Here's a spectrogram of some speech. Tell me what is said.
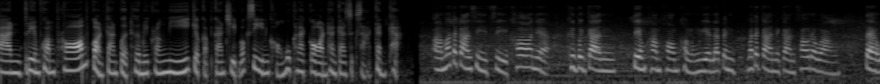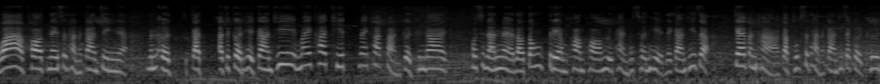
การเตรียมความพร้อมก่อนการเปิดเทอมในครั้งนี้ เกี่ยวกับการฉีดวัคซีนของบุคลากรทางการศึกษากันค่ะมาตรการ 44 ข้อเนี่ยคือเป็นการเตรียมความพร้อมของโรงเรียน และเป็นมาตรการในการเฝ้าระวัง แต่ว่าพอในสถานการณ์จริงเนี่ยมันเออาจจะเกิดเหตุการณ์ที่ไม่คาดคิดไม่คาดฝันเกิดขึ้นได้ ราะฉะนั้นเนี่ยเราต้องเตรียมความพร้อมหรือแผนเผชิญเหตุในการที่จะแก้ปัญหากับทุกสถานการณ์ที่จะเกิดขึ้น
